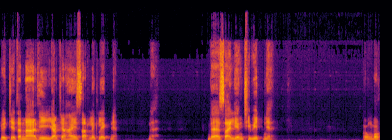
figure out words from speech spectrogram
ด้วยเจตนาที่อยากจะให้สัตว์เล็ก ๆ เนี่ยนะได้อายเลี้ยงชีวิตเนี่ย พระองค์บอก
